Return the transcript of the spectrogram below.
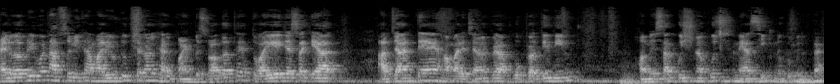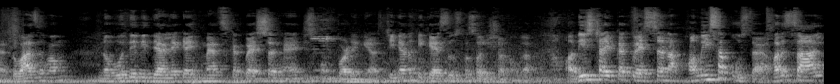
हेलो एवरीवन आप सभी का हमारे यूट्यूब चैनल हेल्प पॉइंट पे स्वागत है। तो आइए जैसा कि आप, आप जानते हैं हमारे चैनल पे आपको प्रतिदिन हमेशा कुछ ना कुछ नया सीखने को मिलता है। तो आज हम नवोदय विद्यालय का एक मैथ्स का क्वेश्चन है जिसको हम पढ़ेंगे आज। ठीक है ना? कि कैसे उसका सोल्यूशन होगा। और इस टाइप का क्वेश्चन हमेशा पूछता है। हर साल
